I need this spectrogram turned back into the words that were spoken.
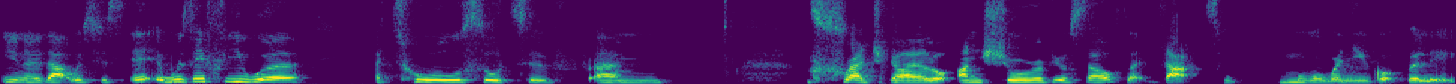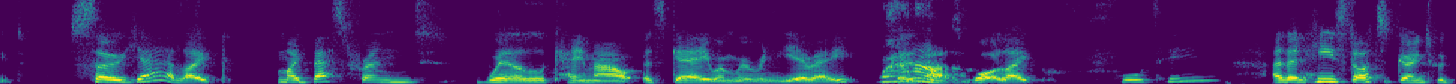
you know, that was just it, it was if you were a tall sort of um fragile or unsure of yourself, like that's more when you got bullied. So yeah, like my best friend Will came out as gay when we were in year eight. So Wow. that's what, like 14? And then he started going to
